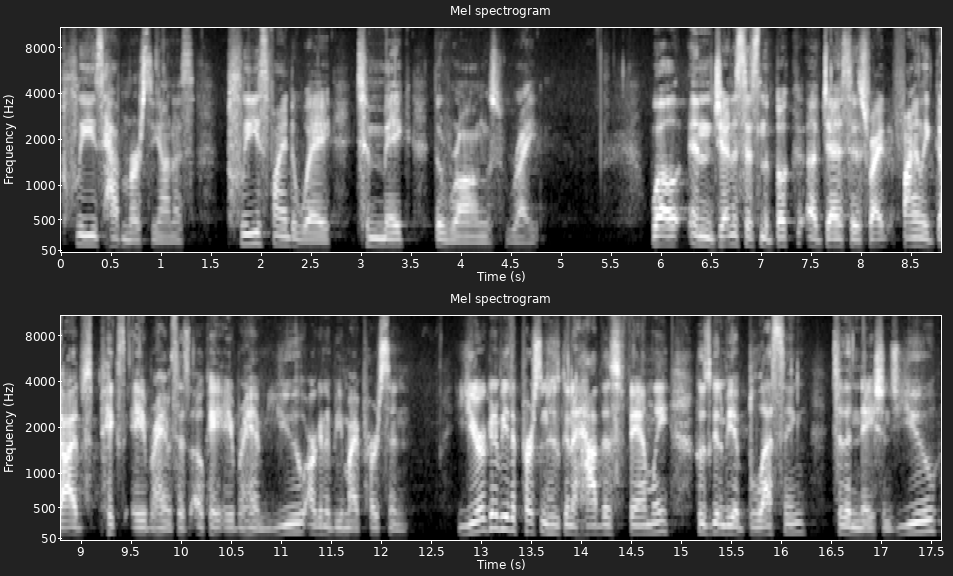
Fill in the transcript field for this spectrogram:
please have mercy on us. Please find a way to make the wrongs right. Well, in Genesis, in the book of Genesis, right, finally God picks Abraham and says, okay, Abraham, you are going to be my person. You're going to be the person who's going to have this family, who's going to be a blessing to the nations. You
